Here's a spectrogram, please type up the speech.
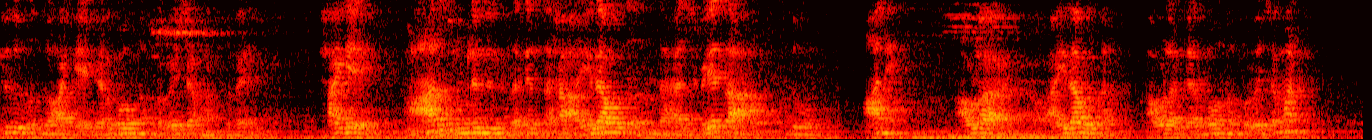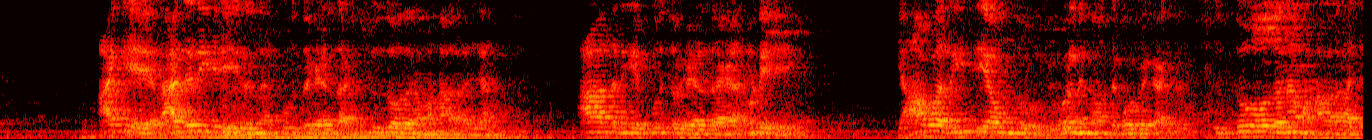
ಇಳಿದು ಬಂದು ಆಕೆ ಗರ್ಭವನ್ನು ಪ್ರವೇಶ ಮಾಡ್ತದೆ. ಹಾಗೆ ಆರು ಮೂಲೆಯಲ್ಲಿರ್ತಕ್ಕಂತಹ ಐರಾವತದಂತಹ ಶ್ವೇತ ಒಂದು ಆನೆ. ಅವಳ ಐರಾವತ ಅವಳ ಗರ್ಭವನ್ನು ಪ್ರವೇಶ ಮಾಡಿ ಆಕೆ ರಾಜನಿಗೆ ಇದನ್ನು ಕುರಿತು ಹೇಳಿದಾಗ ಶುದ್ಧೋಧನ ಮಹಾರಾಜ, ಆತನಿಗೆ ಕುರಿತು ಹೇಳಿದಾಗ, ನೋಡಿ, ಯಾವ ರೀತಿಯ ಒಂದು ವಿವರಣೆ ನಾವು ತಗೋಬೇಕಾಗ್ತದೆ. ಶುದ್ಧೋಧನ ಮಹಾರಾಜ.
